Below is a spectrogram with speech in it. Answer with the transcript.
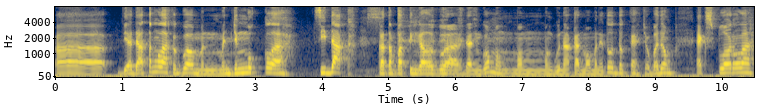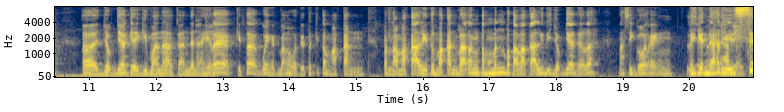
eh, dia datang lah ke gua men- menjenguk lah sidak ke tempat tinggal gua. Dan mem- menggunakan momen itu untuk eh coba dong explore lah eh, Jogja kayak gimana kan. Dan Oke. akhirnya kita gue inget banget waktu itu kita makan. Pertama kali itu makan bareng temen pertama kali di Jogja adalah nasi goreng. Legendaris.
